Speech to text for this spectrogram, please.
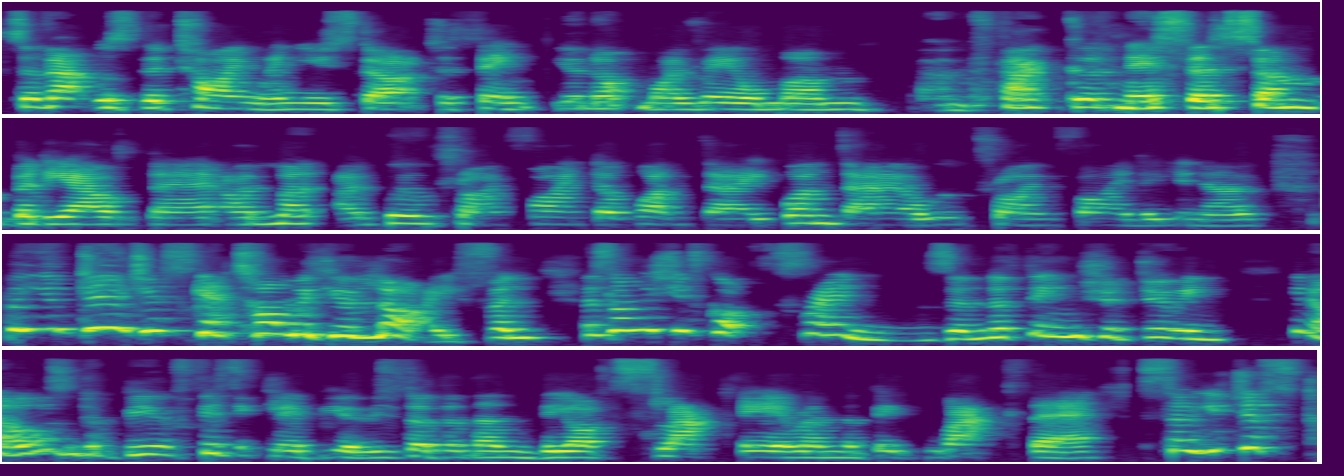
So that was the time when you start to think you're not my real mum. And thank goodness there's somebody out there. I, I will try and find her one day. One day I will try and find her, you know. But you do just get on with your life, and as long as you've got friends and the things you're doing you know, I wasn't abused, physically abused other than the odd slap here and the big whack there. So you just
